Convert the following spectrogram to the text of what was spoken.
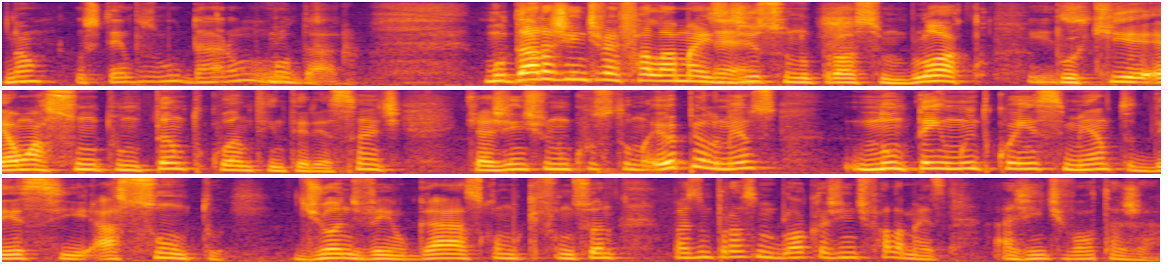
Não? Os tempos mudaram muito. Mudaram. Mudaram, a gente vai falar mais É. disso no próximo bloco, Isso. porque é um assunto um tanto quanto interessante que a gente não costuma. Eu, pelo menos, não tenho muito conhecimento desse assunto, de onde vem o gás, como que funciona, mas no próximo bloco a gente fala mais. A gente volta já.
